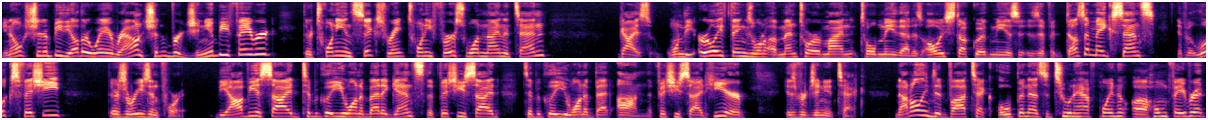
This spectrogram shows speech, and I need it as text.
You know, shouldn't it be the other way around? Shouldn't Virginia be favored? They're 20 and 6, ranked 21st, 1 9 and 10. Guys, one of the early things one, a mentor of mine told me that has always stuck with me is, is if it doesn't make sense, if it looks fishy, there's a reason for it. The obvious side, typically you want to bet against. The fishy side, typically you want to bet on. The fishy side here is Virginia Tech. Not only did Vatech open as a two and a half point uh, home favorite,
